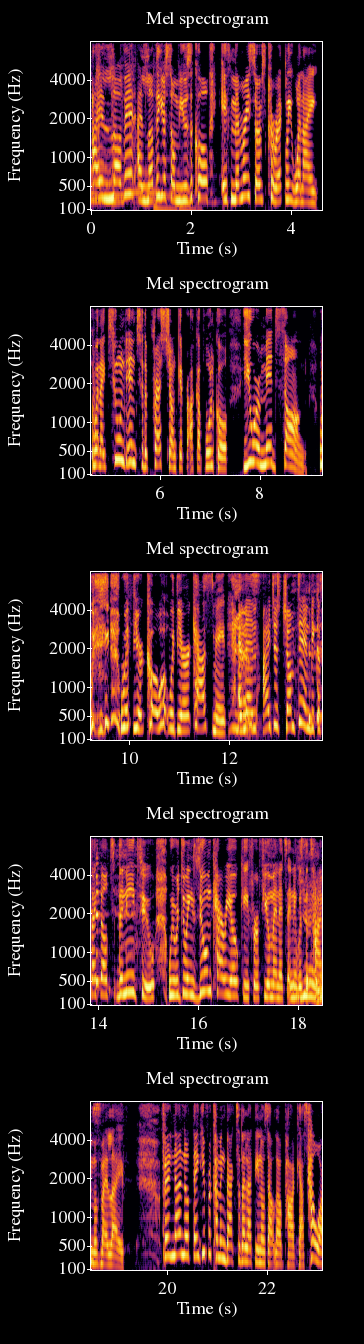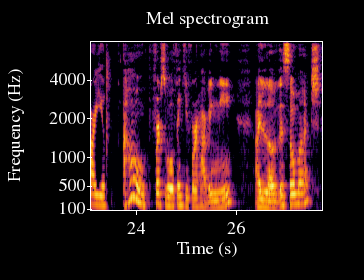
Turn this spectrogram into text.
I love it. I love that you're so musical. If memory serves correctly, when I when I tuned into the press junket for Acapulco, you were mid song with, with your co with your castmate, and then I just jumped in because I felt the need to. We were doing Zoom karaoke for a few minutes, and it was the time of my life. Fernando, thank you for coming back to the Latinos Out Loud podcast. How are you? Oh, first of all, thank you for having me. I love this so much.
